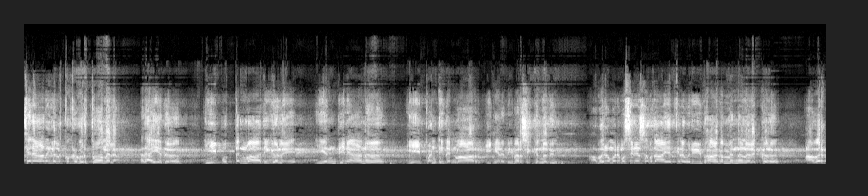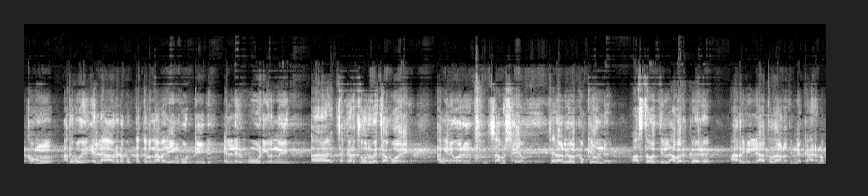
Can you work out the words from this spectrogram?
ചില ആളുകൾക്കൊക്കെ ഒരു തോന്നല. അതായത് ഈ പുത്തൻവാദികളെ എന്തിനാണ് ഈ പണ്ഡിതന്മാർ ഇങ്ങനെ വിമർശിക്കുന്നത്? അവരും ഒരു മുസ്ലിം സമുദായത്തിലെ ഒരു വിഭാഗം എന്ന നിലയ്ക്ക് അവർക്കും അത് എല്ലാവരുടെ കൂട്ടത്തിലൊന്ന് അവരെയും കൂട്ടി എല്ലാവരും കൂടി ഒന്ന് ചക്കരച്ചോറ് വെച്ചാ പോരെ. അങ്ങനെ ഒരു സംശയം ചില ആളുകൾക്കൊക്കെ ഉണ്ട്. വാസ്തവത്തിൽ അവർക്ക് അറിവില്ലാത്തതാണ് അതിന്റെ കാരണം.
